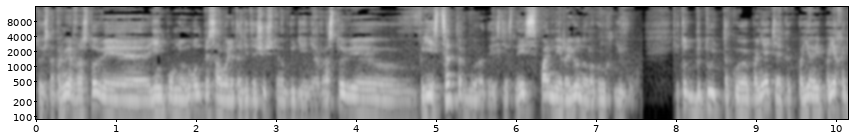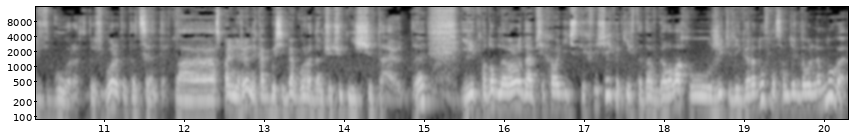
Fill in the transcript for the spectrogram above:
То есть, например, в Ростове, я не помню, он писал или это где-то еще что-то наблюдение, в Ростове есть центр города, естественно, есть спальные районы вокруг него. И тут бытует такое понятие, как поехать в город. То есть город – это центр. А спальные районы как бы себя городом чуть-чуть не считают. Да? И подобного рода психологических вещей каких-то да, в головах у жителей городов на самом деле довольно много.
